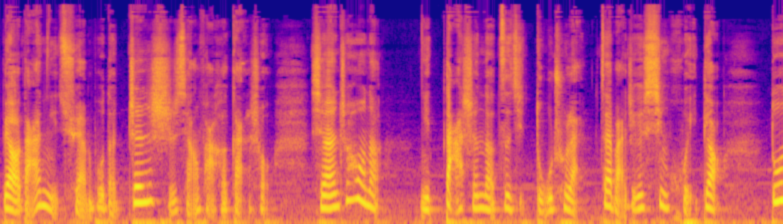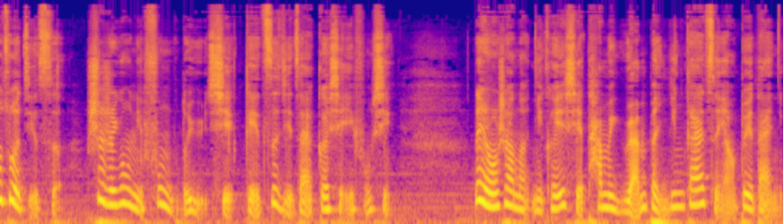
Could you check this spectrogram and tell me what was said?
表达你全部的真实想法和感受。写完之后呢，你大声的自己读出来，再把这个信毁掉，多做几次，试着用你父母的语气给自己再各写一封信。内容上呢，你可以写他们原本应该怎样对待你。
